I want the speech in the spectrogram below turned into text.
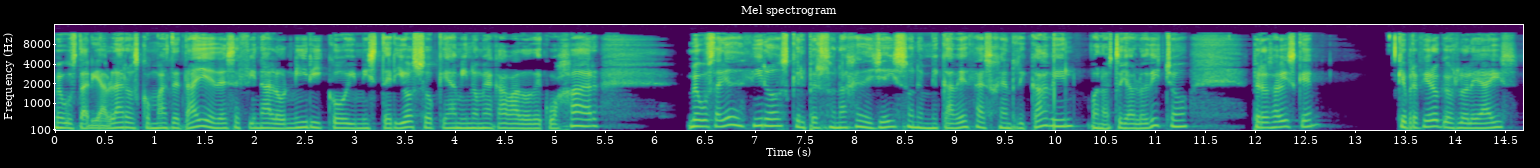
Me gustaría hablaros con más detalle de ese final onírico y misterioso que a mí no me ha acabado de cuajar, me gustaría deciros que el personaje de Jason en mi cabeza es Henry Cavill, bueno, esto ya os lo he dicho, pero ¿sabéis qué? Que prefiero que os lo leáis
